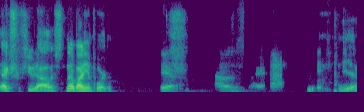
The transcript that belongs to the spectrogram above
extra few dollars. Nobody important. Yeah. I was like, ah. Yeah.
